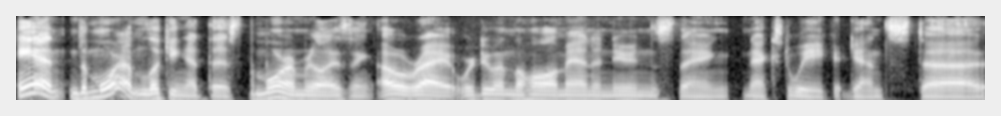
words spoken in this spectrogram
And the more I'm looking at this, the more I'm realizing, oh, right, we're doing the whole Amanda Nunes thing next week against uh,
